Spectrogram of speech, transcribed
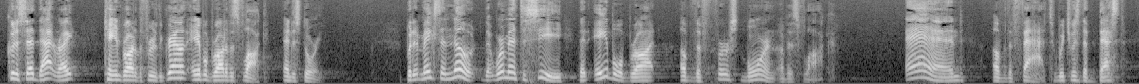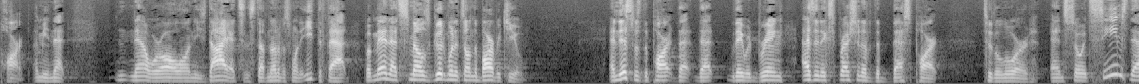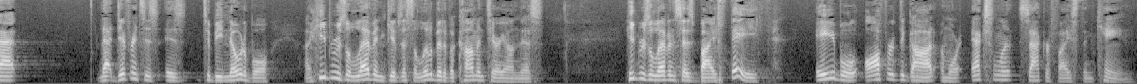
Could have said that, right? Cain brought of the fruit of the ground, Abel brought of his flock. End of story. But it makes a note that we're meant to see that Abel brought of the firstborn of his flock and of the fat, which was the best part. I mean, that now we're all on these diets and stuff. None of us want to eat the fat, but man, that smells good when it's on the barbecue. And this was the part that, that they would bring as an expression of the best part to the Lord. And so it seems that that difference is, is to be notable. Uh, Hebrews 11 gives us a little bit of a commentary on this. Hebrews 11 says, By faith, Abel offered to God a more excellent sacrifice than Cain,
